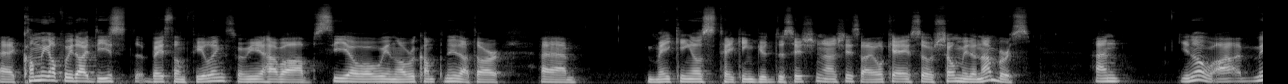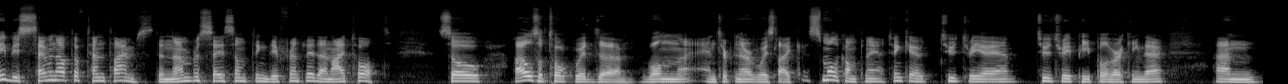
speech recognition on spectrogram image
uh, coming up with ideas based on feelings. We have a COO in our company that are um, making us taking good decision, and she's like, "Okay, so show me the numbers," and you know, uh, maybe seven out of ten times the numbers say something differently than I thought. So I also talked with uh, one entrepreneur who is like a small company. I think uh, two, three, uh, two, three people working there, and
